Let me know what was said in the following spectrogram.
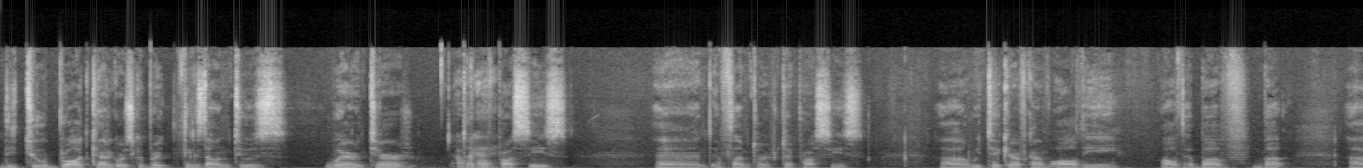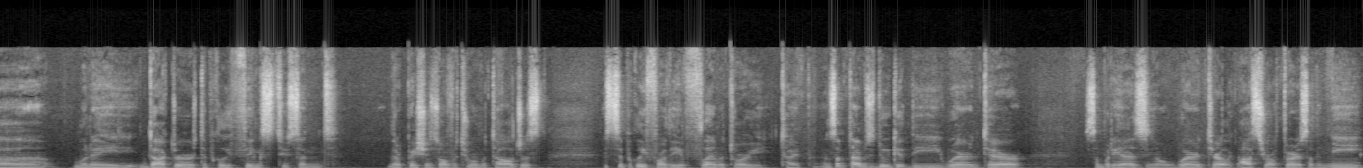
the two broad categories you could break things down to is wear and tear type of processes and inflammatory type processes. Uh, we take care of kind of all the all the above, but uh, when a doctor typically thinks to send their patients over to a rheumatologist, it's typically for the inflammatory type, and sometimes you do get the wear and tear. Somebody has you know wear and tear like osteoarthritis of the knee.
